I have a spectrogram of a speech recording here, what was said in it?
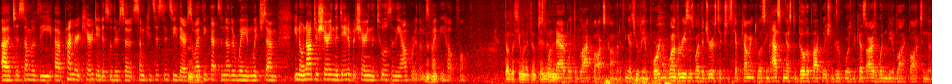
uh, to some of the uh, primary care data. So there's uh, some consistency there. So I think that's another way in which, um, you know, not just sharing the data, but sharing the tools and the algorithms might be helpful. Douglas, you want to jump in? Just and wanted to add about the black box comment. I think that's really important. One of the reasons why the jurisdictions kept coming to us and asking us to build a population group was because ours wouldn't be a black box and the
